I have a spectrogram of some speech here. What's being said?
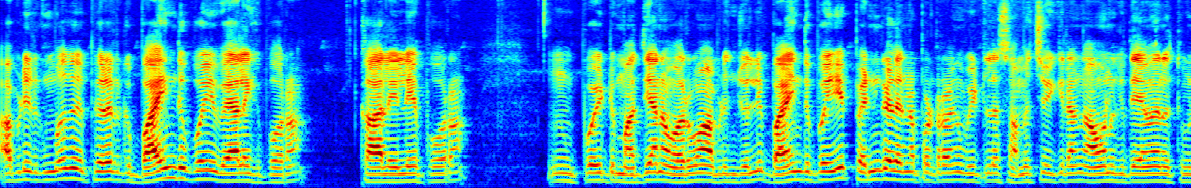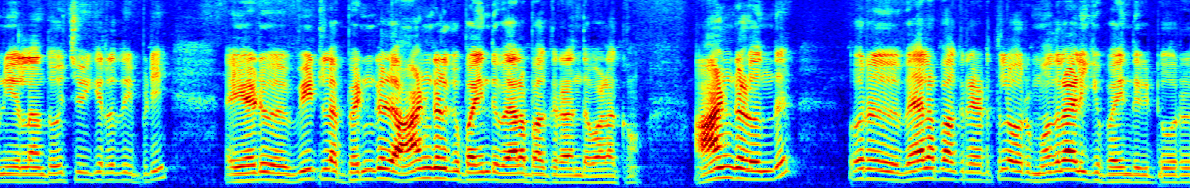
அப்படி இருக்கும்போது பிறருக்கு பயந்து போய் வேலைக்கு போகிறான் காலையிலே போகிறான் போயிட்டு மத்தியானம் வருவான் அப்படின்னு சொல்லி பயந்து போய் பெண்கள் என்ன பண்ணுறாங்க வீட்டில் சமைச்சு வைக்கிறாங்க. அவனுக்கு தேவையான துணியெல்லாம் துவைச்சி வைக்கிறது இப்படி. எடு வீட்டில் பெண்கள் ஆண்களுக்கு பயந்து வேலை பார்க்குற அந்த வழக்கம். ஆண்கள் வந்து ஒரு வேலை பார்க்குற இடத்துல ஒரு முதலாளிக்கு பயந்துக்கிட்டு ஒரு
